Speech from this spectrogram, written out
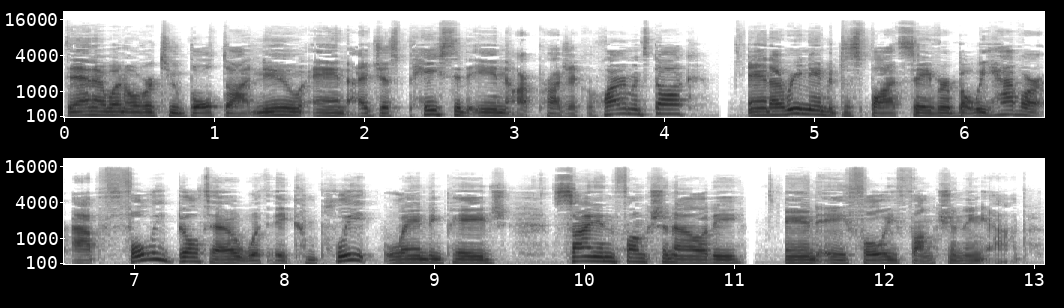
Then I went over to bolt.new and I just pasted in our project requirements doc and I renamed it to Spot Saver, but we have our app fully built out with a complete landing page, sign in functionality, and a fully functioning app.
